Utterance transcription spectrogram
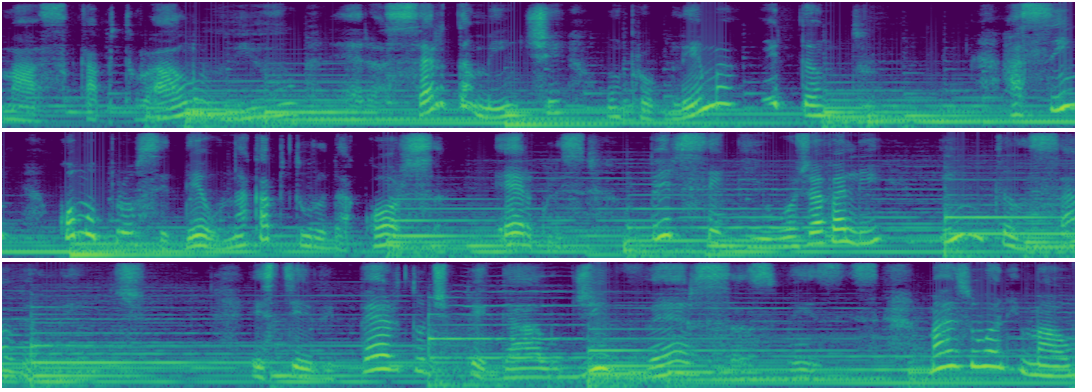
mas capturá-lo vivo era certamente um problema e tanto. Assim, como procedeu na captura da corça, Hércules perseguiu o javali incansavelmente. Esteve perto de pegá-lo diversas vezes, mas o animal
